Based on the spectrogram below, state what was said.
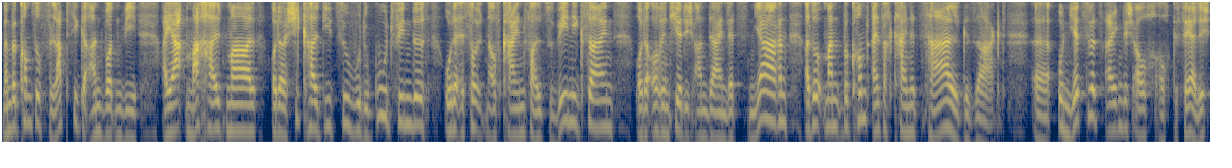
Man bekommt so flapsige Antworten wie, ah ja, mach halt mal oder schick halt die zu, wo du gut findest oder es sollten auf keinen Fall zu wenig sein oder orientier dich an deinen letzten Jahren. Also man bekommt einfach keine Zahl gesagt. Äh, und jetzt wird es eigentlich auch, auch gefährlich,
